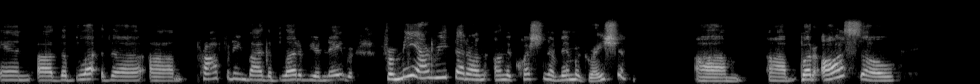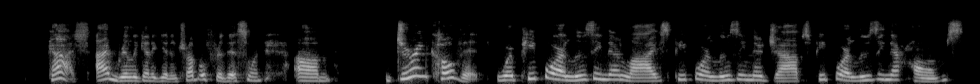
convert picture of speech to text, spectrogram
and uh, the blood, the um, profiting by the blood of your neighbor. For me, I read that on on the question of immigration. Um, uh, but also, gosh, I'm really going to get in trouble for this one. Um, during COVID, where people are losing their lives, people are losing their jobs, people are losing their homes,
